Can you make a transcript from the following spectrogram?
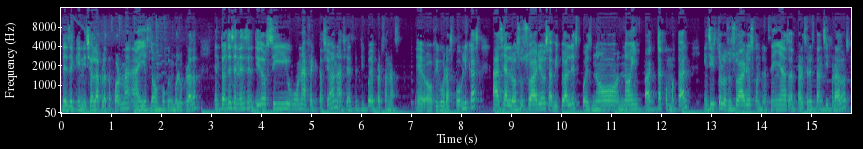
desde que inició la plataforma, ahí estaba un poco involucrado. Entonces, en ese sentido, sí hubo una afectación hacia este tipo de personas eh, o figuras públicas. Hacia los usuarios habituales, pues no, no impacta como tal. Insisto, los usuarios, contraseñas, al parecer están cifrados.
